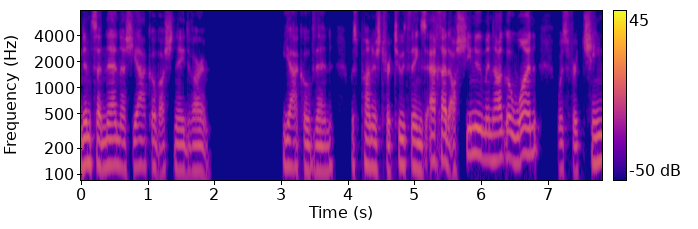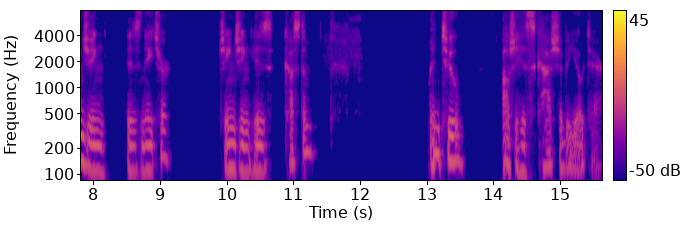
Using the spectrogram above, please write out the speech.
Nimtza Nenash Yaakov Ashnei Dvarim. Yaakov then was punished for two things. Echad Ashinu Minhago. One was for changing his nature, changing his custom. And two, Al Biyoter,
